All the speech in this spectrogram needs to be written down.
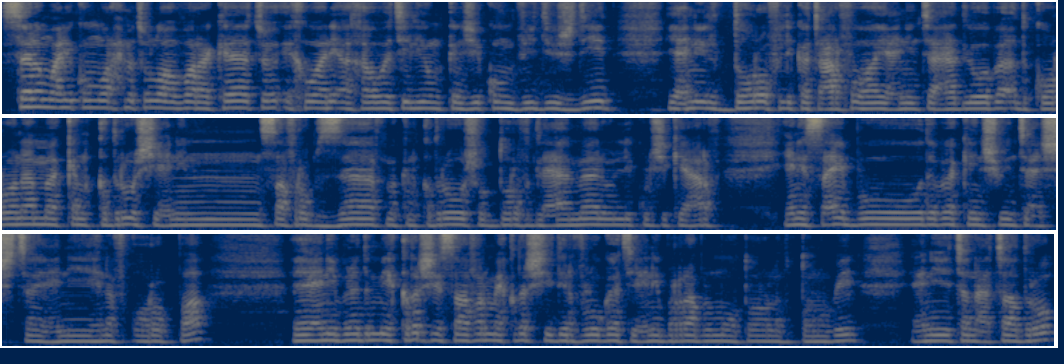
السلام عليكم ورحمة الله وبركاته. إخواني أخواتي اليوم كنجيكم فيديو جديد يعني للظروف اللي كتعرفوها. يعني نتاع هاد الوباء كورونا ما كنقدروش يعني نسافروا بزاف ما كنقدروش والظروف د العمل واللي كلشي كيعرف. يعني صعيب ودابا كاين شوية نتاع الشتاء يعني هنا في أوروبا. يعني بنادم ما يقدرش يسافر ما يقدرش يدير فلوغات يعني برا بالموتور ولا بالطوموبيل. يعني تنعتذروا.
